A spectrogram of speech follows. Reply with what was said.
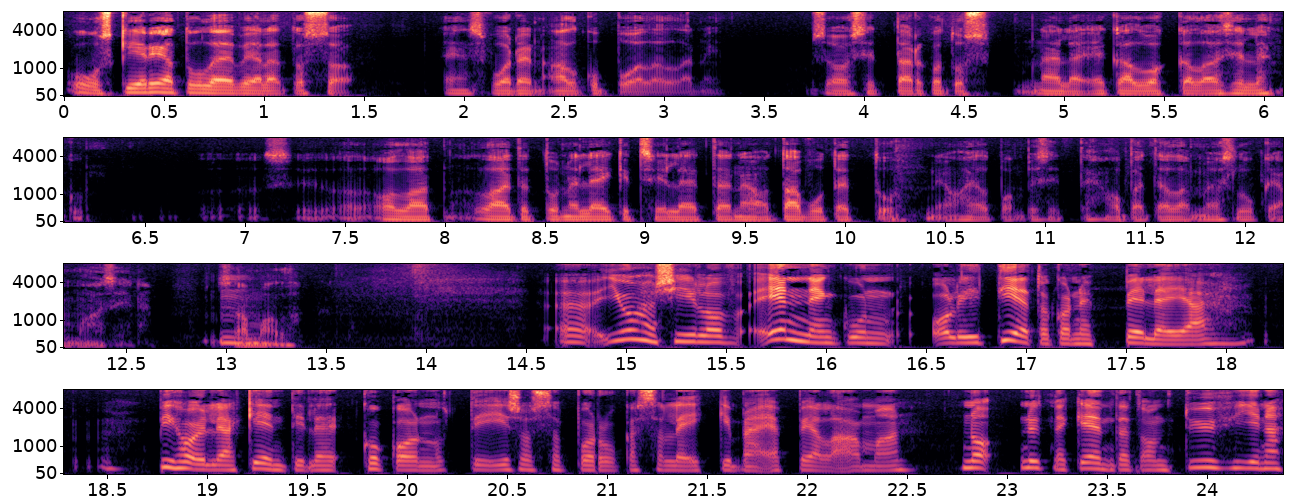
uusi kirja tulee vielä tuossa ensi vuoden alkupuolella, niin se olisi sitten tarkoitus näille ekaluokkalaisille, kun ollaan laitettu ne leikit sille, että ne on tavutettu, niin on helpompi sitten opetella myös lukemaan siinä mm. samalla. Juha Shilov, ennen kuin oli tietokonepelejä, pihoille ja kentille kokoonnuttiin isossa porukassa leikkimään ja pelaamaan. No nyt ne kentät on tyhjinä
